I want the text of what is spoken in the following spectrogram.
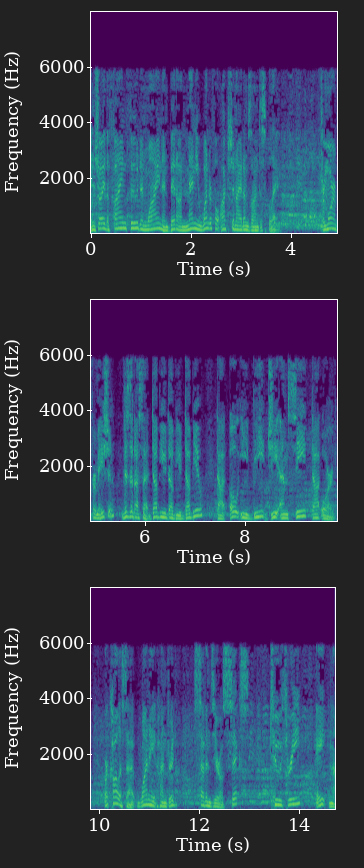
Enjoy the fine food and wine and bid on many wonderful auction items on display display. For more information, visit us at www.oebgmc.org or call us at 1 800 706 2389.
